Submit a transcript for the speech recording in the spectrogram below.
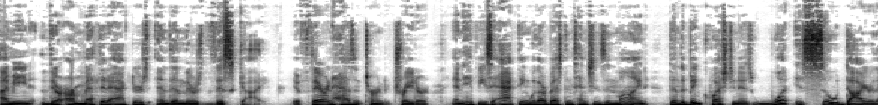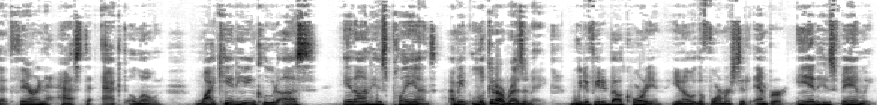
I mean, there are method actors and then there's this guy. If Theron hasn't turned traitor, and if he's acting with our best intentions in mind, then the big question is, what is so dire that Theron has to act alone? Why can't he include us in on his plans? I mean, look at our resume. We defeated Valkorion, you know, the former Sith Emperor, and his family.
